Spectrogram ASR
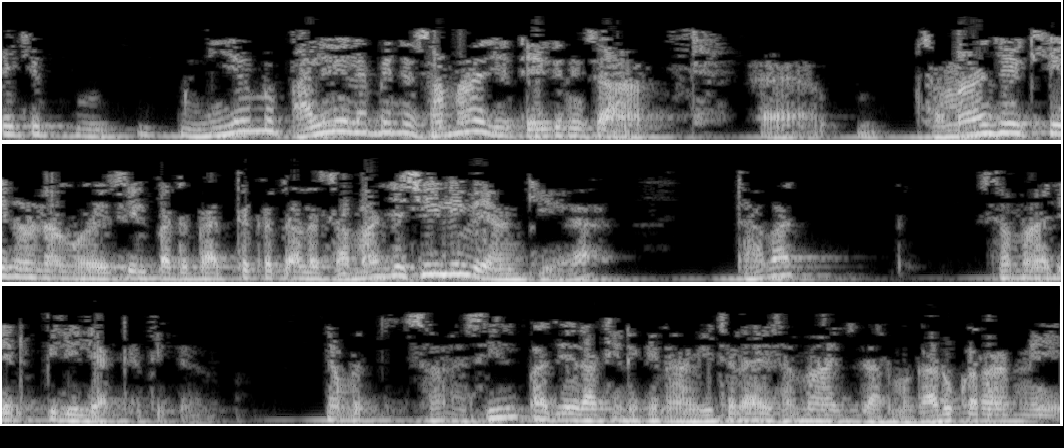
ඒකේ නියම ඵලය ලැබෙන සමාජයට ඒක නිසා සමාජයේ කියනවා නම් ඔය සිල්පද පැත්තක දාලා සමාජශීලී වයන් කියලා තවත් සමාජයට පිළිලයක් ඇති කරනවා. නමුත් සීල්පදේ රකින්න කෙනා විතරයි සමාජ ධර්ම ගරු කරන්නේ.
